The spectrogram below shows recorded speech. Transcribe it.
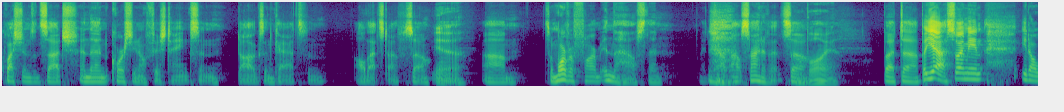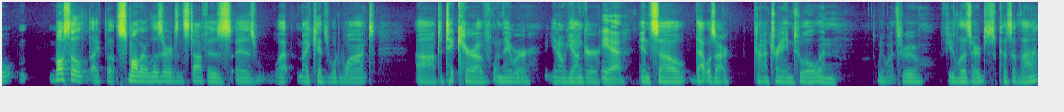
questions and such, and then of course you know fish tanks and dogs and cats and all that stuff. So Yeah. um, so more of a farm in the house than outside of it. So Oh boy. but uh, but yeah, so I mean, you know, most of like the smaller lizards and stuff is is what my kids would want uh, to take care of when they were you know younger, Yeah. and so that was our kind of training tool, and we went through a few lizards because of that.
